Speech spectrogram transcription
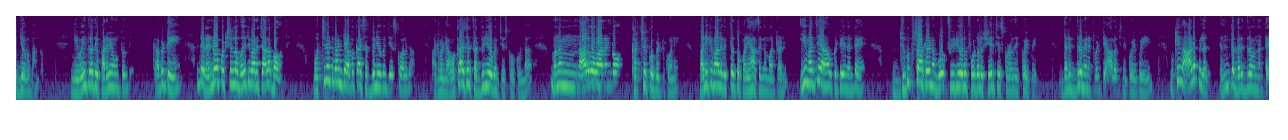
ఉద్యోగ భంగం. ఇంక పోయిన తర్వాత పరివే ఉంటుంది కాబట్టి అంటే రెండవ పక్షంలో మొదటి వారం చాలా బాగుంది. వచ్చినటువంటి అవకాశం సద్వినియోగం చేసుకోవాలిగా. అటువంటి అవకాశం సద్వినియోగం చేసుకోకుండా మనం నాలుగో వారంలో ఖర్చు ఎక్కువ పెట్టుకొని పనికి మాల వ్యక్తులతో పరిహాసంగా మాట్లాడి ఈ మధ్య ఒకటి ఏంటంటే జుగుప్సాకరణ వీడియోలు ఫోటోలు షేర్ చేసుకోవడం అనేది ఎక్కువైపోయింది. దరిద్రమైనటువంటి ఆలోచన ఎక్కువైపోయి ముఖ్యంగా ఆడపిల్లలు ఎంత దరిద్రం ఉందంటే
